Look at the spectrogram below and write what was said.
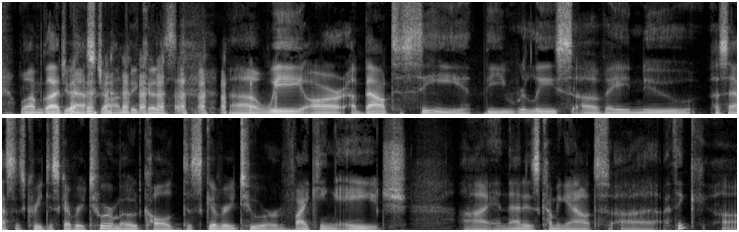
well, I'm glad you asked, John, because uh, we are about to see the release of a new Assassin's Creed Discovery Tour mode called Discovery Tour Viking Age. Uh, and that is coming out, uh, I think, uh,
